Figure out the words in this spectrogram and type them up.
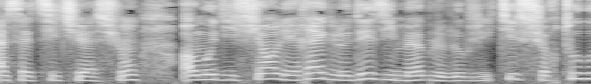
à cette situation en modifiant les règles des immeubles. L'objectif surtout,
